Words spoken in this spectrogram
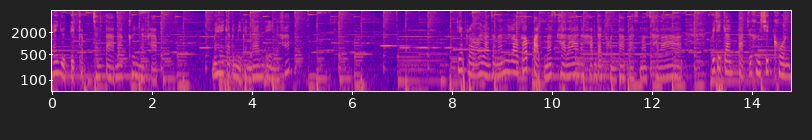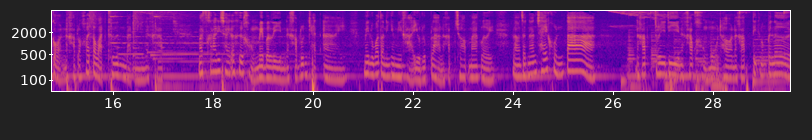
ให้อยู่ติดกับชั้นตามากขึ้นนะครับ ไม่ให้กลายเป็นหมีแพนด้านั่นเองนะครับ เรียบร้อยหลังจากนั้นเราก็ปัดมัสคาร่านะครับ ดัดขนตาปัดมัสคาร่าวิธีการปัดก็คือชิดโคนก่อนนะครับ แล้วค่อยตวัดขึ้นแบบนี้นะครับมัสคาร่าที่ใช้ก็คือของ Maybelline นะครับ รุ่น Cat Eye ไม่รู้ว่าตอนนี้ยังมีขายอยู่หรือเปล่านะครับ ชอบมากเลย หลังจากนั้นใช้ขนตานะครับ 3D นะครับ ของหมูทองนะครับ ติดลงไปเลย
